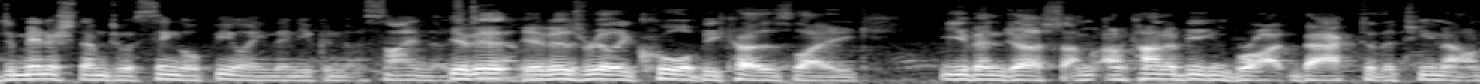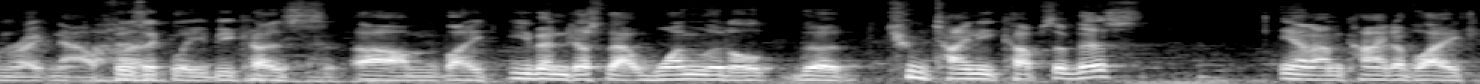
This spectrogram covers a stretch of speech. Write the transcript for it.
diminish them to a single feeling, then you can assign those It to is, them. it is really cool because like even just I'm, I'm kind of being brought back to the T Mountain right now Uh-huh. physically because um, like even just that one little the two tiny cups of this and I'm kind of like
